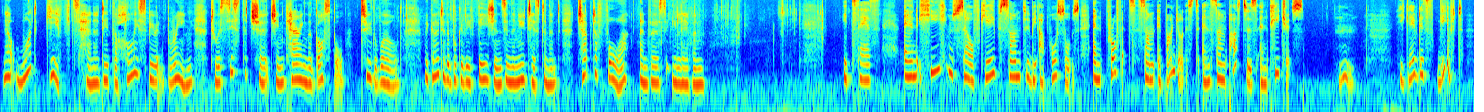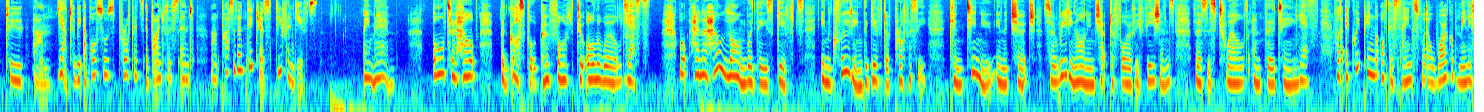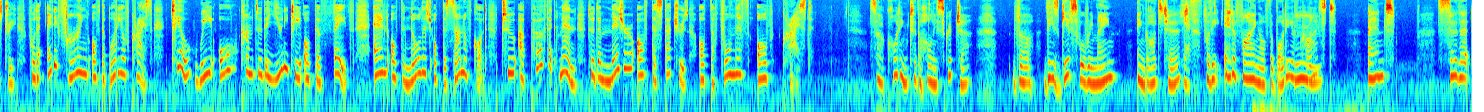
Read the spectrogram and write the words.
Now, what gifts, Hana, did the Holy Spirit bring to assist the church in carrying the gospel to the world? We go to the book of Ephesians in the New Testament, chapter 4 and verse 11. It says, And he himself gave some to be apostles and prophets, some evangelists, and some pastors and teachers. Hmm. He gave this gift to, um, yeah, to be apostles, prophets, evangelists, and uh, pastors and teachers. Different gifts. Amen. All to help the gospel go forth to all the world. Yes. Well, Hana, how long would these gifts, including the gift of prophecy, continue in the church? So, reading on in chapter 4 of Ephesians, verses 12 and 13. Yes, for the equipping of the saints for the work of ministry, for the edifying of the body of Christ, till we all come to the unity of the faith and of the knowledge of the Son of God, to a perfect man, to the measure of the statures of the fullness of Christ. So, according to the Holy Scripture, the, these gifts will remain in God's church Yes. for the edifying of the body of mm. Christ and so that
